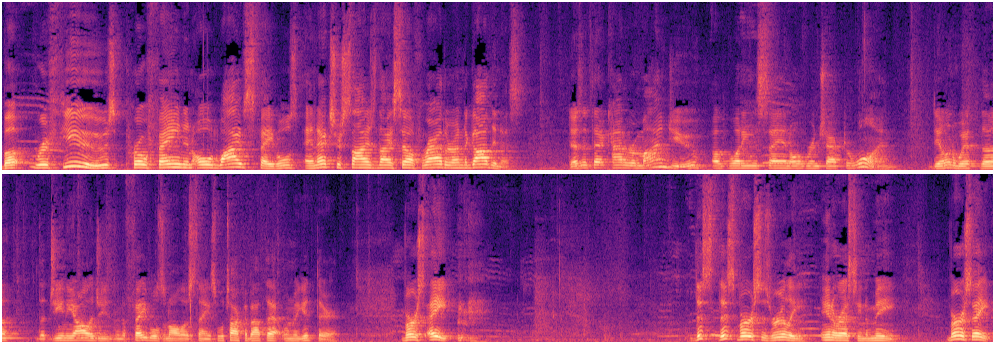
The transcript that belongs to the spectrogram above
But refuse profane and old wives' fables, and exercise thyself rather unto godliness. Doesn't that kind of remind you of what he was saying over in chapter 1, dealing with the, the genealogies and the fables and all those things? We'll talk about that when we get there. Verse 8. This, this verse is really interesting to me. Verse 8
